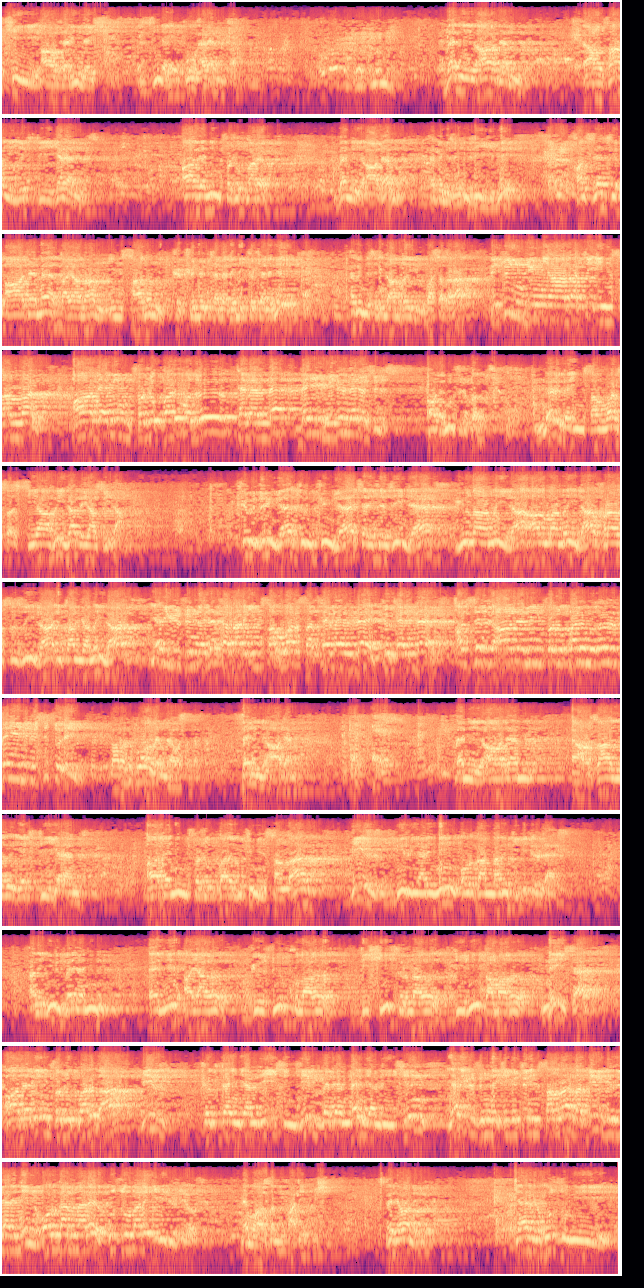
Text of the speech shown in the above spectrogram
ki aferineş zine bu heren. Beni Adem e'zayı yekti gelen Adem'in çocukları Beni Adem hepimizin bildiği gibi Hazreti Adem'e dayanan insanın kökünü, temelini, kökenini hepimizin inandığı gibi başlatarak bütün dünyadaki insanlar Adem'in çocukları mıdır, temelde değil midir, ne dersiniz? Adem'in çocukları. Nerede insan varsa siyahıyla beyazıyla, Kürdüyle, Türküyle, Çerkeziyle, Yunanıyla, Almanıyla, Fransızıyla, İtalyanıyla, yeryüzünde ne kadar insan varsa temelde, kökende, Hazreti Adem'in çocukları mıdır değil midir siz söyleyin. Amenna Beni Adem. Beni Adem, erzal yekti gelen, Adem'in çocukları bütün insanlar bir birlerinin organları gibidirler. Hani bir bedenin eli, ayağı, gözü, kulağı, dişi, tırnağı, dili, damağı neyse Adem'in çocukları da bir kökten geldiği için, bir bedenden geldiği için yeryüzündeki bütün insanlar da birbirlerinin organları, uzuvları gibidir diyor. Ne muazzam ifade etmiş. Ve devam ediyor. Gel uzvi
